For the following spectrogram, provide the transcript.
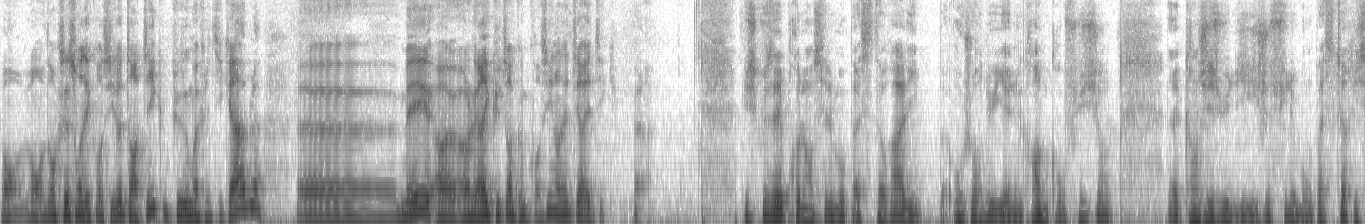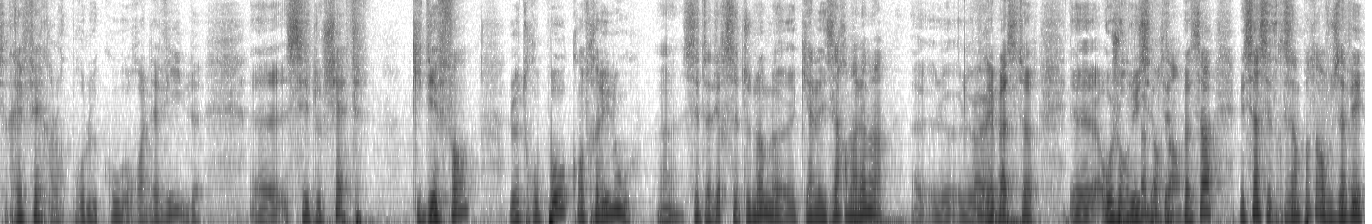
Bon, bon, donc ce sont des conciles authentiques, plus ou moins critiquables, euh, mais euh, en les récutant comme concile, on est hérétique. Voilà. Puisque vous avez prononcé le mot pastoral, aujourd'hui il y a une grande confusion. Euh, Quand Jésus dit je suis le bon pasteur, il se réfère alors pour le coup au roi David. Euh, c'est le chef qui défend le troupeau contre les loups. hein. C'est-à-dire c'est un homme euh, qui a les armes à la main. Euh, le, le Ouais. vrai pasteur. Euh, Aujourd'hui, C'est c'est peut-être pas ça, mais ça, c'est très important. Vous avez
